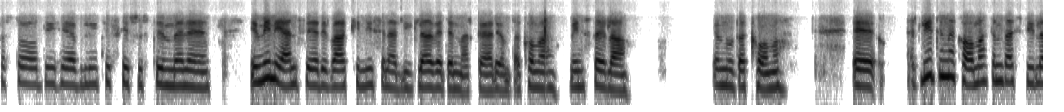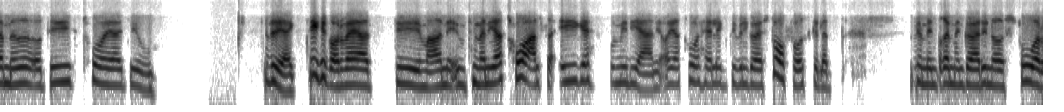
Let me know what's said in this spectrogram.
forstår det her politiske system, men øh, i min hjerne ser det bare, at kineserne er ligeglade, hvad Danmark gør det, om der kommer mennesker eller hvem nu der kommer. Øh, uh, atleterne kommer, dem der spiller med, og det tror jeg, det er jo... Det ved jeg ikke. Det kan godt være, at det er meget nævnt, men jeg tror altså ikke på mit hjerne, og jeg tror heller ikke, det vil gøre stor forskel, at medmindre man gør det noget stort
